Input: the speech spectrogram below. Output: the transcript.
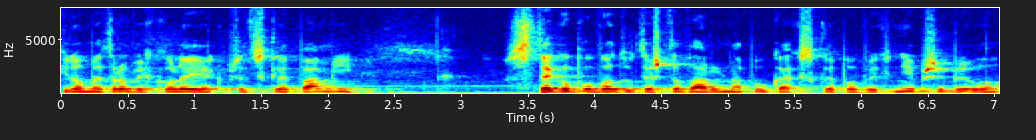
kilometrowych kolejek przed sklepami. Z tego powodu też towaru na półkach sklepowych nie przybyło.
